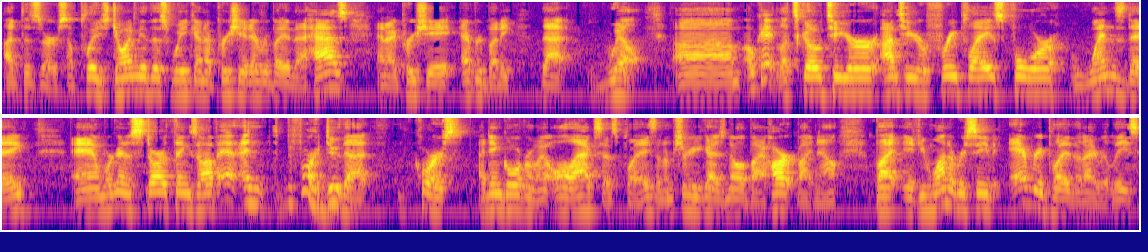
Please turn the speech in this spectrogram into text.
uh, deserves. So please join me this weekend. I appreciate everybody that has, and I appreciate everybody that will. Um, okay, let's go to your onto your free plays for Wednesday, and we're going to start things off. and, and before I do that, course, I didn't go over my all access plays, and I'm sure you guys know it by heart by now. But if you want to receive every play that I release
